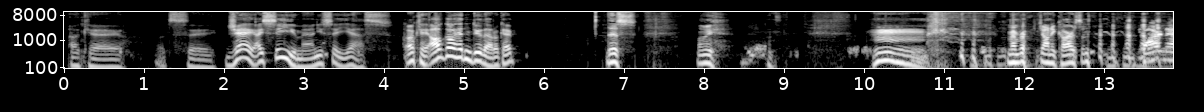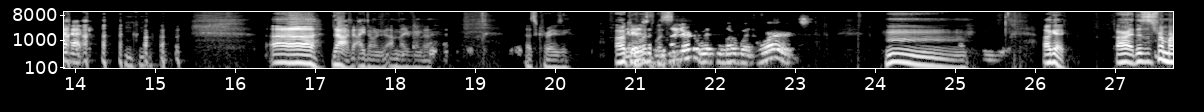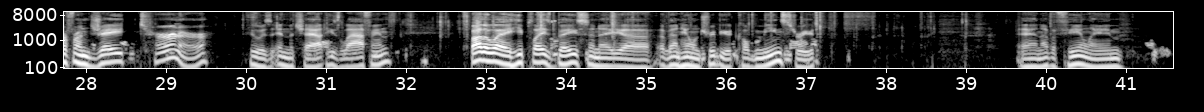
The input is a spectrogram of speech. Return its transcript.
Okay, let's see. Jay, I see you, man. You say yes. Okay, I'll go ahead and do that. Okay. This. Let me. Hmm. Remember Johnny Carson? Carnac. Uh, no, I don't. I'm not even gonna. That's crazy. Okay, let's. let's with with words. hmm. Okay. All right. This is from our friend Jay Turner, who is in the chat. He's laughing. By the way, he plays bass in a, uh, a Van Halen tribute called Mean Street. And I have a feeling.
